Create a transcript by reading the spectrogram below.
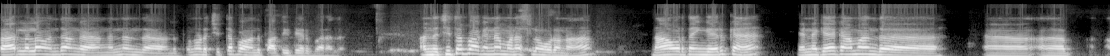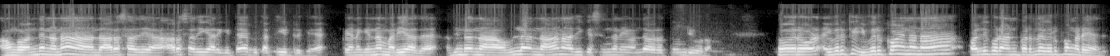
பேரலா வந்து அங்க அங்க இருந்து அந்த அந்த பொண்ணோட சித்தப்பா வந்து பாத்துக்கிட்டே இருப்பாரு அதை. அந்த சித்தப்பாக்கு என்ன மனசுல ஓடும்னா நான் ஒருத்தன் இங்க இருக்கேன். என்னை கேட்காம அந்த அவங்க வந்து என்னன்னா அந்த அரசு அதி அரசு அதிகாரி கிட்ட இப்படி கத்திக்கிட்டு இருக்கு இப்போ எனக்கு என்ன மரியாதை? அப்படின்ற அந்த உள்ள அந்த ஆணாதிக்க சிந்தனை வந்து அவரை தூண்டி விடும். இப்போ இவரோட இவருக்கு இவருக்கும் என்னன்னா பள்ளிக்கூடம் அனுப்புறதுல விருப்பம் கிடையாது.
